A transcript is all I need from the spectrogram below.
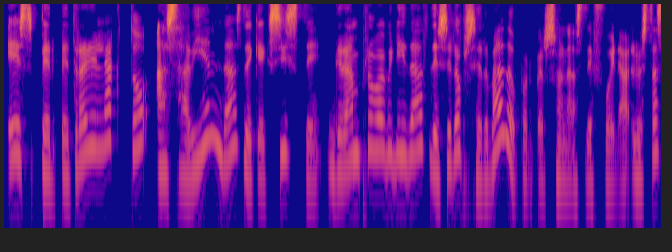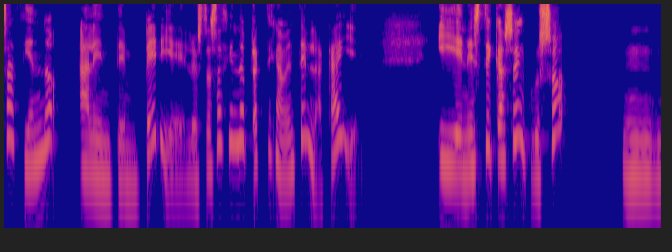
es perpetrar el acto a sabiendas de que existe gran probabilidad de ser observado por personas de fuera. Lo estás haciendo a la intemperie, lo estás haciendo prácticamente en la calle. Y en este caso incluso Mm,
